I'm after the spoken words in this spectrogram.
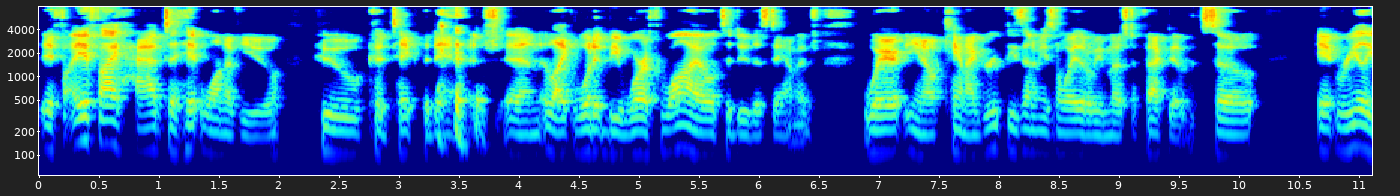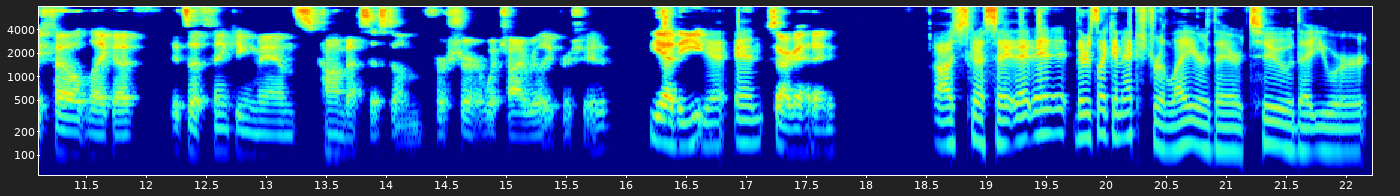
if if I had to hit one of you who could take the damage? And like would it be worthwhile to do this damage? Where you know can I group these enemies in a way that'll be most effective? So it really felt like a it's a thinking man's combat system for sure which I really appreciated Yeah. The yeah and sorry. Go ahead, Andy. I was just gonna say that it- there's like an extra layer there too that you were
